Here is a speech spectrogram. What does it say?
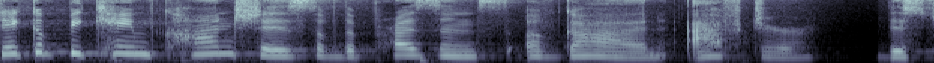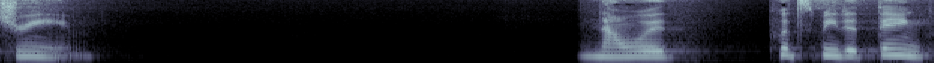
Jacob became conscious of the presence of God after this dream. Now it puts me to think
